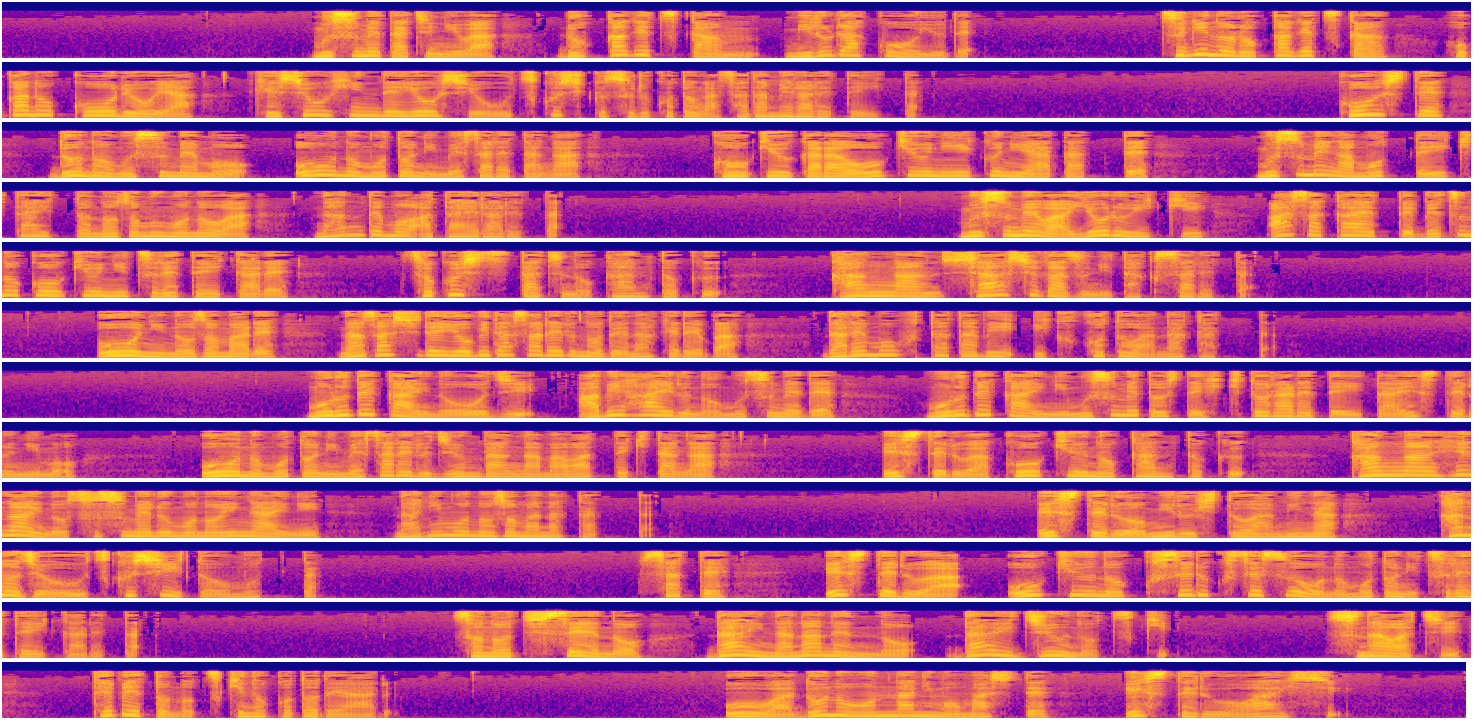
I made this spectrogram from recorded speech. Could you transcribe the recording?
娘たちには6ヶ月間ミルラ香油で、次の6ヶ月間他の香料や化粧品で容姿を美しくすることが定められていた。こうしてどの娘も王のもとに召されたが、高級から王宮に行くにあたって、娘が持って行きたいと望むものは何でも与えられた。娘は夜行き、朝帰って別の高級に連れて行かれ、側室たちの監督、宦官シャーシュガズに託された。王に望まれ、名指しで呼び出されるのでなければ、誰も再び行くことはなかった。モルデカイの王子、アビハイルの娘で、モルデカイに娘として引き取られていたエステルにも、王のもとに召される順番が回ってきたが、エステルは高級の監督、宦官ヘガイの進めるもの以外に何も望まなかった。エステルを見る人は皆、彼女を美しいと思った。さて、エステルは王宮のクセルクセス王のもとに連れて行かれた。その治世の第七年の第十の月、すなわちテベトの月のことである。王はどの女にも増してエステルを愛し、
